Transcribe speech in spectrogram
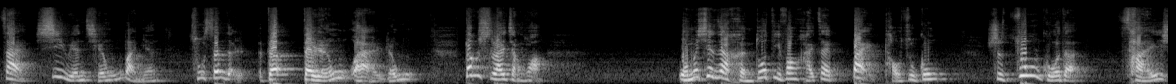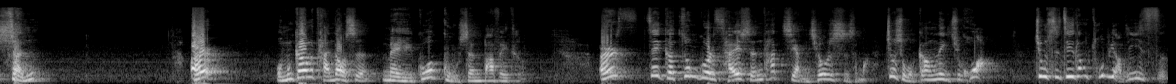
在西元前五百年。出生的的的人物哎，人物，当时来讲话，我们现在很多地方还在拜陶朱公，是中国的财神。而我们刚刚谈到是美国股神巴菲特，而这个中国的财神他讲究的是什么？就是我刚刚那句话，就是这张图表的意思，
